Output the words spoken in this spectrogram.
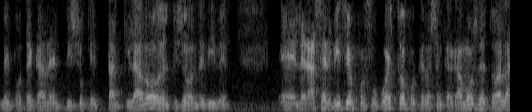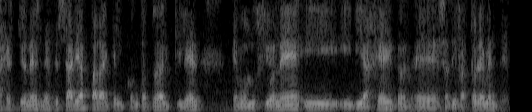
la hipoteca del piso que está alquilado o del piso donde vive. Eh, le da servicios, por supuesto, porque nos encargamos de todas las gestiones necesarias para que el contrato de alquiler evolucione y, viaje eh, satisfactoriamente.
